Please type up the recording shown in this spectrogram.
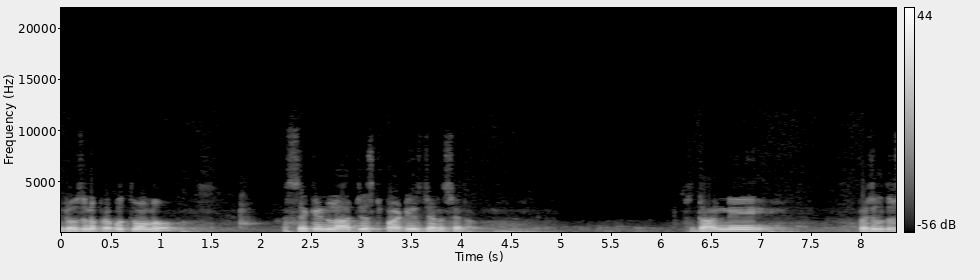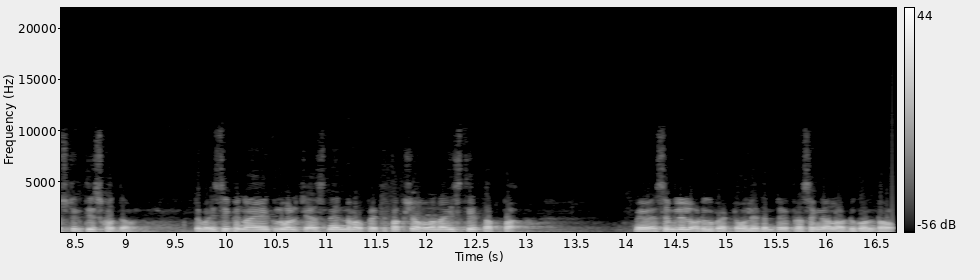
ఈ రోజున ప్రభుత్వంలో సెకండ్ లార్జెస్ట్ పార్టీ జనసేన. దాన్ని ప్రజల దృష్టికి తీసుకొద్దాం. అంటే వైసీపీ నాయకులు వాళ్ళు చేస్తున్నాయంటే మాకు ప్రతిపక్ష హోదా ఇస్తే తప్ప మేము అసెంబ్లీలో అడుగు పెట్టాం లేదంటే ప్రసంగాలను అడ్డుకుంటాం.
